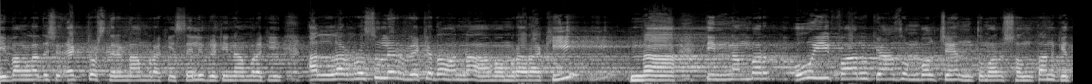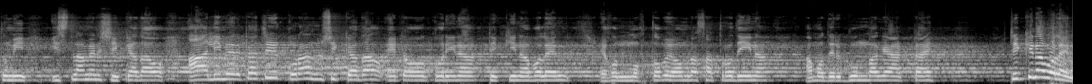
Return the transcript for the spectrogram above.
এই বাংলাদেশের অ্যাক্টরসদের নাম রাখি, সেলিব্রিটি নাম রাখি, আল্লাহর রসুলের রেখে দেওয়ার নাম আমরা রাখি না। তিন নাম্বার, ওই ফারুক আজম বলছেন, তোমার সন্তানকে তুমি ইসলামের শিক্ষা দাও, আলিমের কাছে কোরআন শিক্ষা দাও, এটাও করি না। ঠিক কিনা বলেন? এখন মক্তবে আমরা ছাত্র দিই না, আমাদের ভাঙে আটটায়। ঠিক কিনা বলেন?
